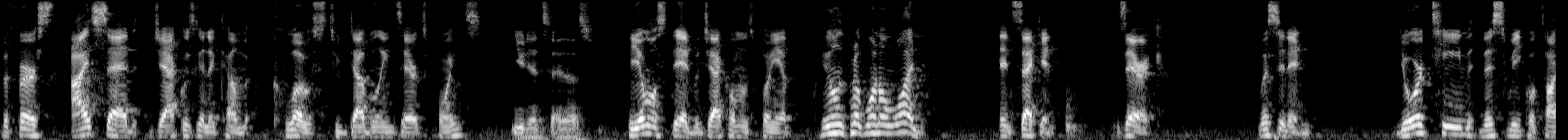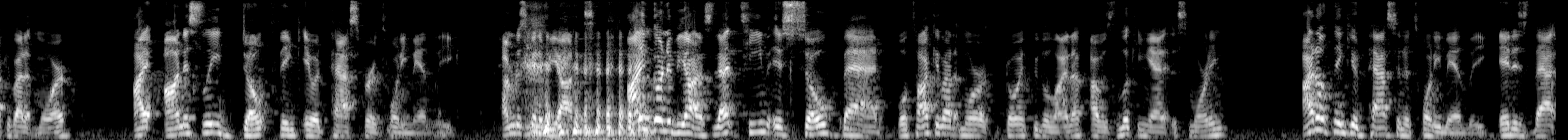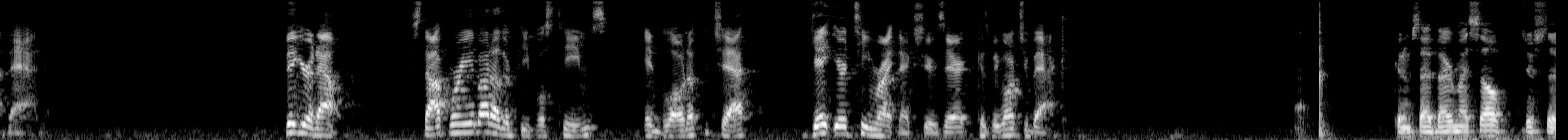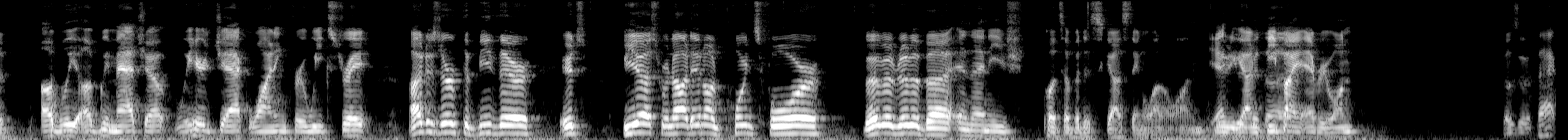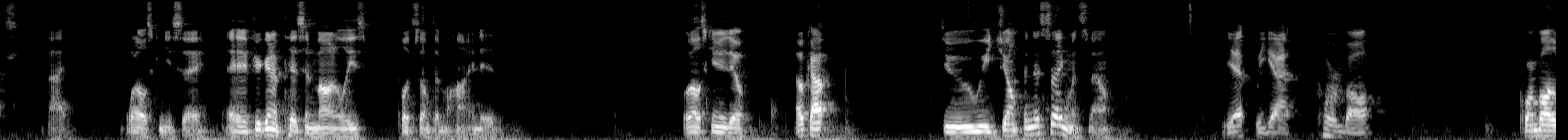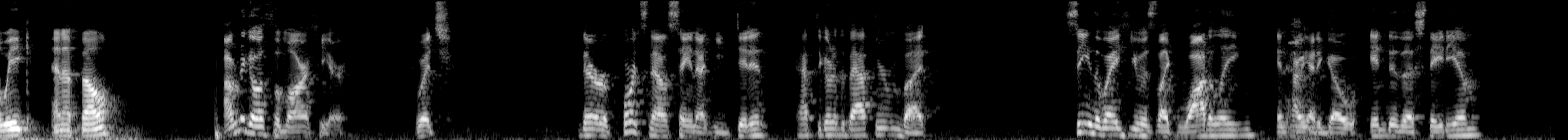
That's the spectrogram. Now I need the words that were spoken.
The first, I said Jack was going to come close to doubling Zarek's points. You did say this. He almost did, but Jack almost putting up. He only put up 101. And second, Zarek, listen in. Your team this week, we'll talk about it more. I honestly don't think it would pass for a 20 man league. I'm just going to be honest. I'm going to be honest. That team is so bad. We'll talk about it more going through the lineup. I was looking at it this morning. I don't think it would pass in a 20 man league. It is that bad. Figure it out. Stop worrying about other people's teams and blowing up the chat. Get your team right next year, Zarek, because we want you back. Couldn't have said better myself. Just a ugly, ugly matchup. We hear Jack whining for a week straight. I deserve to be there. It's BS. We're not in on points for. Blah, blah, blah, blah, blah. And then he puts up a disgusting 101. Yeah, Dude, he got beat the- by everyone. Those are the facts. I, what else can you say? If you're going to piss and moan, at least put something behind it. What else can you do? Okay. Do we jump into segments now? Yep, we got cornball. Cornball of the week, NFL. I'm going to go with Lamar here, which there are reports now saying that he didn't have to go to the bathroom, but seeing the way he was like waddling and how he had to go into the stadium,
